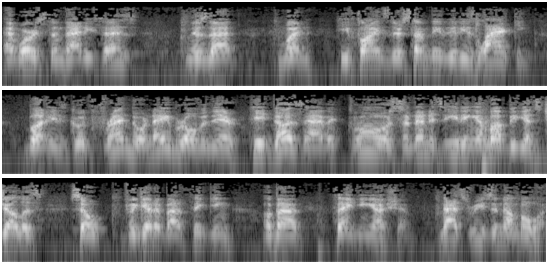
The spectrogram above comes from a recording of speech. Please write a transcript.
And worse than that, he says, is that when he finds there's something that he's lacking, but his good friend or neighbor over there, he does have it, oh, so then it's eating him up, he gets jealous, so forget about thinking about thanking Hashem. That's reason number one.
